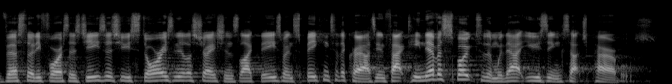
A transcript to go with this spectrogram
Verse 34 says, Jesus used stories and illustrations like these when speaking to the crowds. In fact, he never spoke to them without using such parables.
